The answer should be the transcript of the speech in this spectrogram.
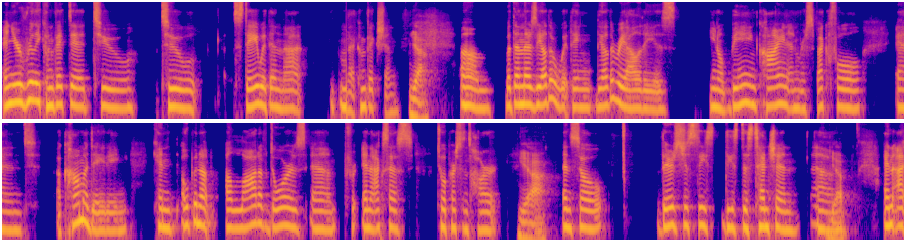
And you're really convicted to to stay within that that conviction. Yeah. Um but then there's the other thing the other reality is you know being kind and respectful and accommodating can open up a lot of doors um, for, and access to a person's heart. Yeah. And so there's just these these this tension. Um, yeah. And I,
